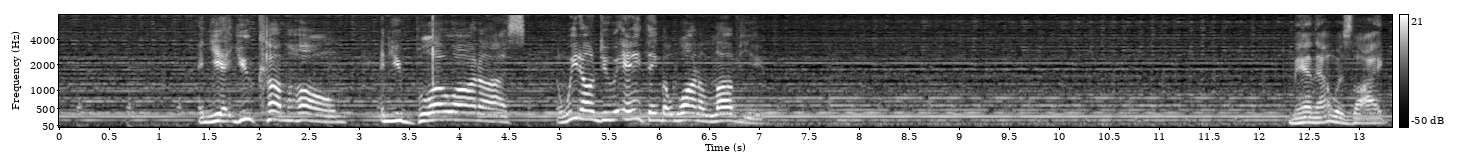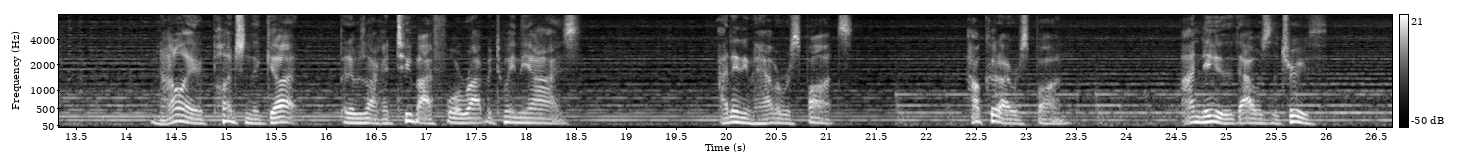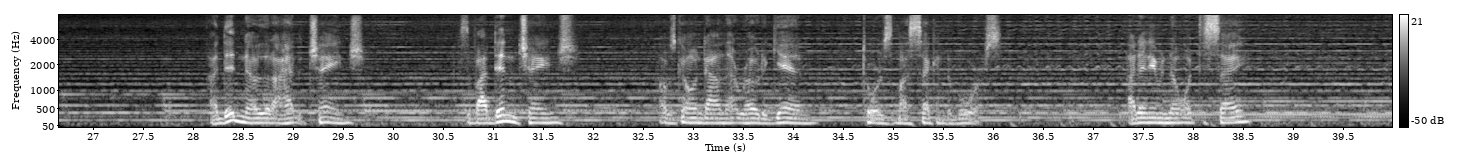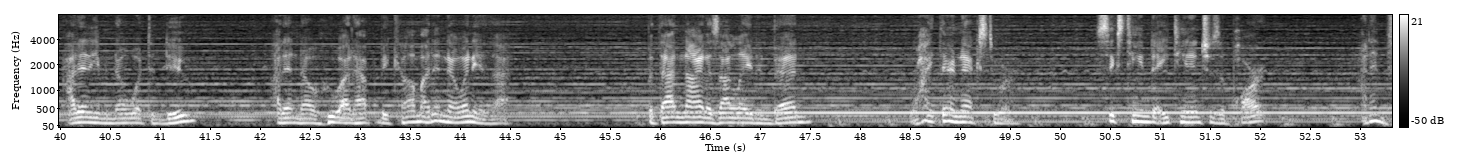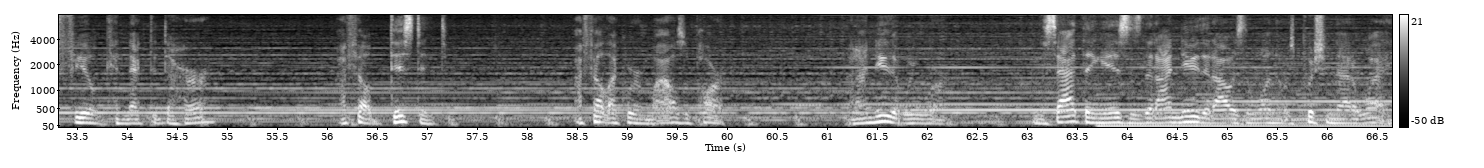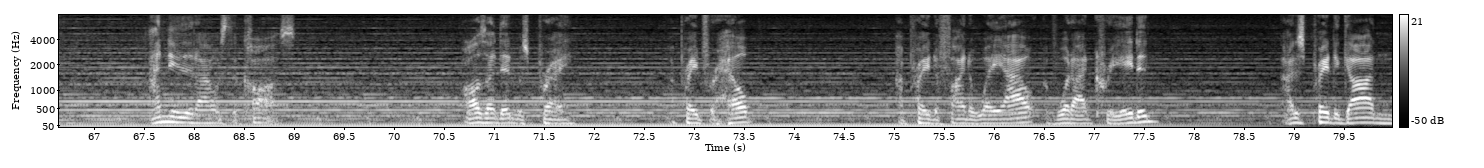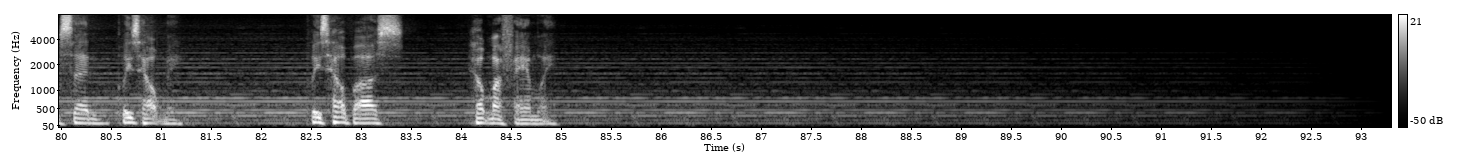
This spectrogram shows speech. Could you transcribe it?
And yet you come home and you blow on us, and we don't do anything but want to love you. Man, that was like not only a punch in the gut, but it was like a two by four right between the eyes. I didn't even have a response. How could I respond? I knew that that was the truth. I did know that I had to change. Because if I didn't change, I was going down that road again towards my second divorce. I didn't even know what to say. I didn't even know what to do. I didn't know who I'd have to become. I didn't know any of that. But that night, as I laid in bed, right there next to her, 16 to 18 inches apart, I didn't feel connected to her. I felt distant. I felt like we were miles apart. And I knew that we were. And the sad thing is, is that I knew that I was the one that was pushing that away. I knew that I was the cause. All I did was pray. Prayed for help. I prayed to find a way out of what I'd created. I just prayed to God and said, please help me. Please help us, help my family.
